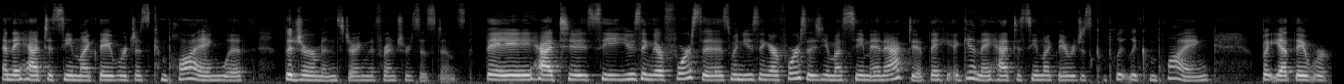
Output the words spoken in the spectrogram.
and they had to seem like they were just complying with the Germans during the French resistance. They had to see using their forces, when using our forces, you must seem inactive. They again they had to seem like they were just completely complying, but yet they were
